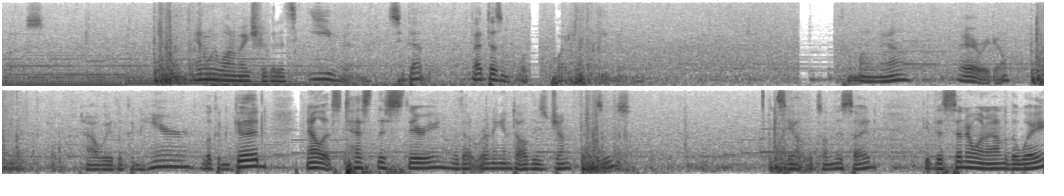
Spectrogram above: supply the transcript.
close. And we want to make sure that it's even. See that? That doesn't look quite even. Come on now. There we go. How are we looking here? Looking good. Now let's test this theory without running into all these junk fences. See how it looks on this side. Get the center one out of the way.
